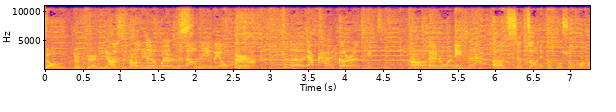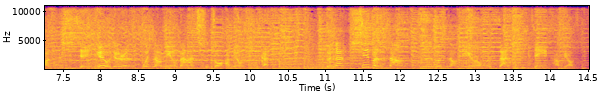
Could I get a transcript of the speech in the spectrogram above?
粥，对不对？营养师到底能不能吃？胃食道逆流嘛。对，这个要看个人体质。啊，对，如果你是呃吃粥你会不舒服的话，你就不建议，因为有些人胃食道逆流，但他吃粥他没有什么感觉。对，那基本上就是胃食道逆流会暂时建议他不要吃。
